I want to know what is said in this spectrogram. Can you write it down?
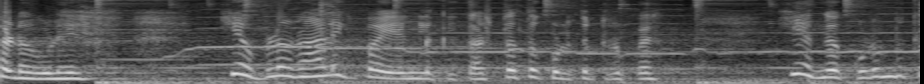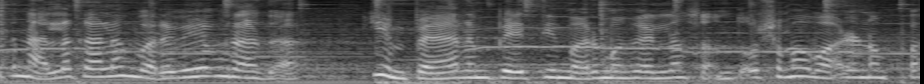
கடவுளே எவ்வளோ நாளைக்கு இப்போ எங்களுக்கு கஷ்டத்தை கொடுத்துட்ருப்பேன் எங்கள் குடும்பத்துக்கு நல்ல காலம் வரவே வராதா? என் பேரன் பேத்தி மருமகள் எல்லாம் சந்தோஷமாக வாழணும்ப்பா.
